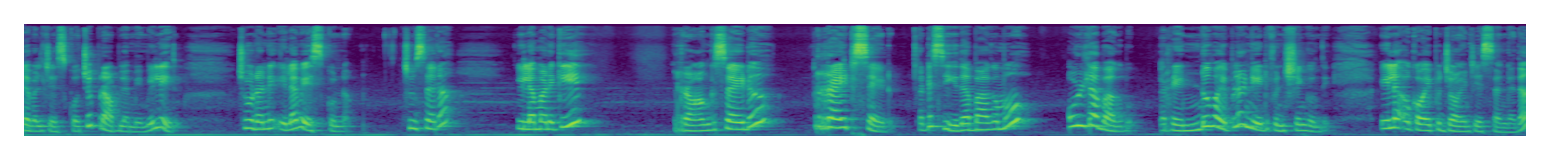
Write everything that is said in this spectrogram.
లెవెల్ చేసుకోవచ్చు ప్రాబ్లం ఏమీ లేదు. చూడండి ఇలా వేసుకున్నాం. చూసారా? ఇలా మనకి రాంగ్ సైడ్ రైట్ సైడ్ అంటే సీదా భాగము ఉల్టా భాగము రెండు వైపులా నీట్ ఫినిషింగ్ ఉంది. ఇలా ఒకవైపు జాయిన్ చేస్తాం కదా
